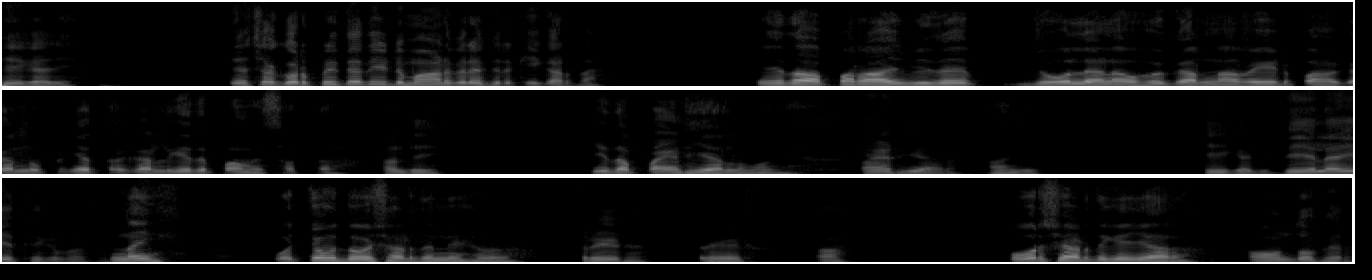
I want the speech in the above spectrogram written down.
ਠੀਕ ਹੈ ਜੀ। ਤੇ ਅੱਛਾ ਗੁਰਪ੍ਰੀਤ ਦੀ ਡਿਮਾਂਡ ਵੀਰੇ ਫਿਰ ਕੀ ਕਰਦਾ? ਇਹ ਤਾਂ ਆਪਾਂ ਰਾਜਵੀਰ ਦੇ ਜੋ ਲੈਣਾ ਉਹੀ ਕਰਨਾ ਰੇਟ ਭਾਵੇਂ ਕਰਨ ਨੂੰ 75 ਕਰ ਲਈਏ ਤੇ ਭਾਵੇਂ 70 ਹਾਂਜੀ। ਇਹਦਾ 65000 ਲਵਾਂਗੇ। 65000 ਹਾਂਜੀ। ਠੀਕ ਹੈ ਜੀ ਦੇ ਲੈ ਇੱਥੇ ਕਿ ਬਸ? ਨਹੀਂ ਉਹ ਚੋਂ ਵੀ ਦੋ ਛੱਡ ਦਿੰਨੇ ਹੋਰ। ਰੇਟ? ਰੇਟ। ਹਾਂ। ਹੋਰ ਛੱਡ ਦਈਏ ਯਾਰ ਆਉਣ ਤੋਂ ਫਿਰ।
